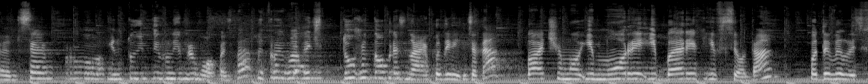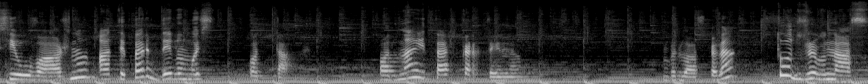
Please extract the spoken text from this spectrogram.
Е, Це про інтуїтивний живопис. Так? Петро Іванович дуже добре знає. Подивіться, так? бачимо і море, і берег, і все. Так? Подивились всі уважно, а тепер дивимось от так. Одна і та ж картина. Будь ласка, так? Тут же в нас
